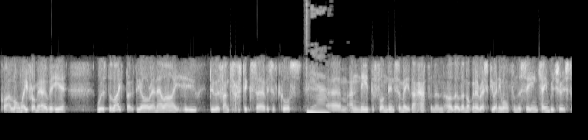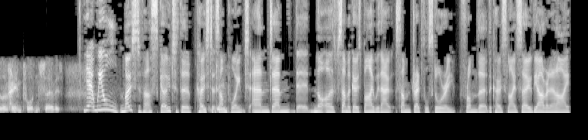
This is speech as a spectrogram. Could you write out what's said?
quite a long way from it over here, was the lifeboat, the RNLI, who do a fantastic service, of course, Yeah. um, and need the funding to make that happen. And although they're not going to rescue anyone from the sea in Cambridgeshire, it's still a very important service. Yeah, we all, most of us, go to the coast at some point, and um, not a summer goes by without some dreadful story from the, the coastline. So the RNLI,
